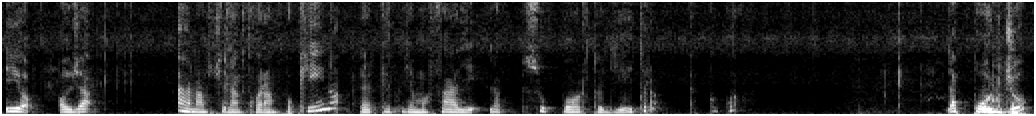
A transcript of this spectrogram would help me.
io ho già ah no ce n'è ancora un pochino perché vogliamo fargli il supporto dietro ecco qua. L'appoggio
